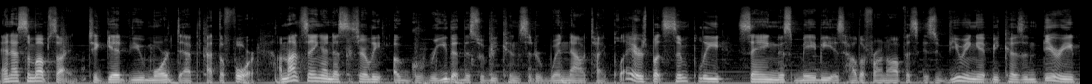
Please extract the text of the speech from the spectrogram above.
and has some upside to give you more depth at the 4. I'm not saying I necessarily agree that this would be considered win now type players, but simply saying this maybe is how the front office is viewing it because in theory,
